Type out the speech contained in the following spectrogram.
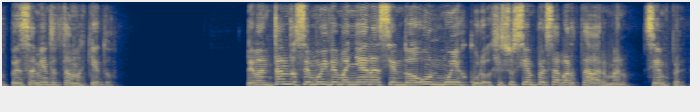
Sus pensamientos están más quietos. Levantándose muy de mañana, siendo aún muy oscuro. Jesús siempre se apartaba, hermano. Siempre.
